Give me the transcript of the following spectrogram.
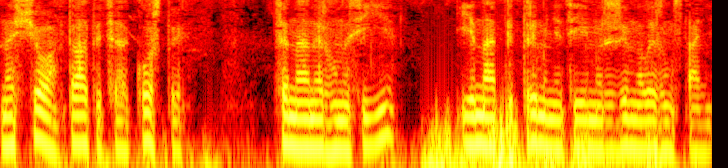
на що тратиться кошти, це на енергоносії і на підтримання цієї мережі в належному стані.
